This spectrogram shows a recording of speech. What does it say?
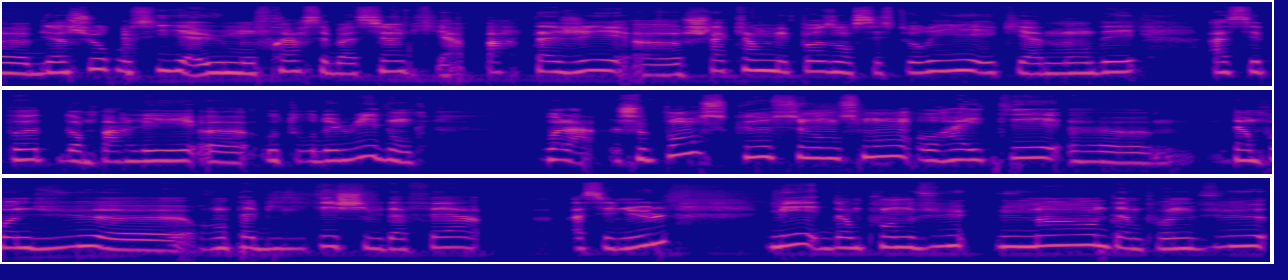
Euh, bien sûr aussi, il y a eu mon frère Sébastien qui a partagé euh, chacun de mes posts dans ses stories et qui a demandé à ses potes d'en parler euh, autour de lui. Donc voilà, je pense que ce lancement aura été d'un point de vue rentabilité, chiffre d'affaires assez nul, mais d'un point de vue humain, d'un point de vue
